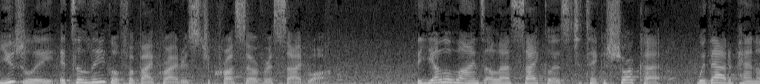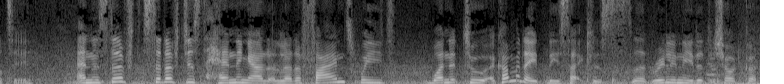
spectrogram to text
Usually, it's illegal for bike riders to cross over a sidewalk. The yellow lines allow cyclists to take a shortcut without a penalty. And instead of, instead of just handing out a lot of fines, we wanted to accommodate these cyclists that really needed a shortcut.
